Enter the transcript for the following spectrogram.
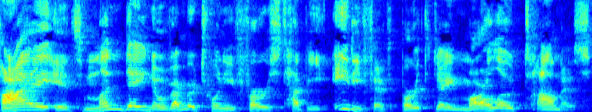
Hi, it's Monday, November 21st. Happy 85th birthday, Marlo Thomas,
